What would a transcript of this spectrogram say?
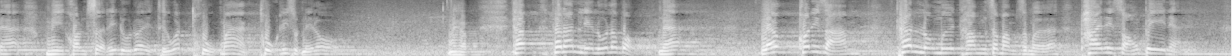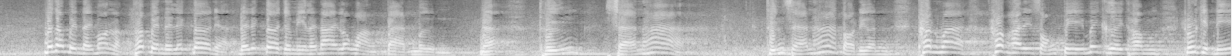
นะฮะ มีคอนเสิร์ตให้ดูด้วย ถือว่าถูกมาก ถูกที่สุดในโลกนะครับ ครับ ถ้าท่านเรียนรู้ระบบนะฮะแล้วข้อที่สาม ท่านลงมือทำสม่ำเสมอ ภายในสองปีเนี่ย ไม่ต้องเป็นไดมอนด์หรอกถ้าเป็นดีเลกเตอร์เนี่ยดีเลกเตอร์จะมีรายได้ระหว่าง8ปดหมื่นนะถึงแสนห้าถึงแสนห้าต่อเดือน ท่านว่าถ้าภายในสองปีไม่เคยทำธุรกิจนี้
